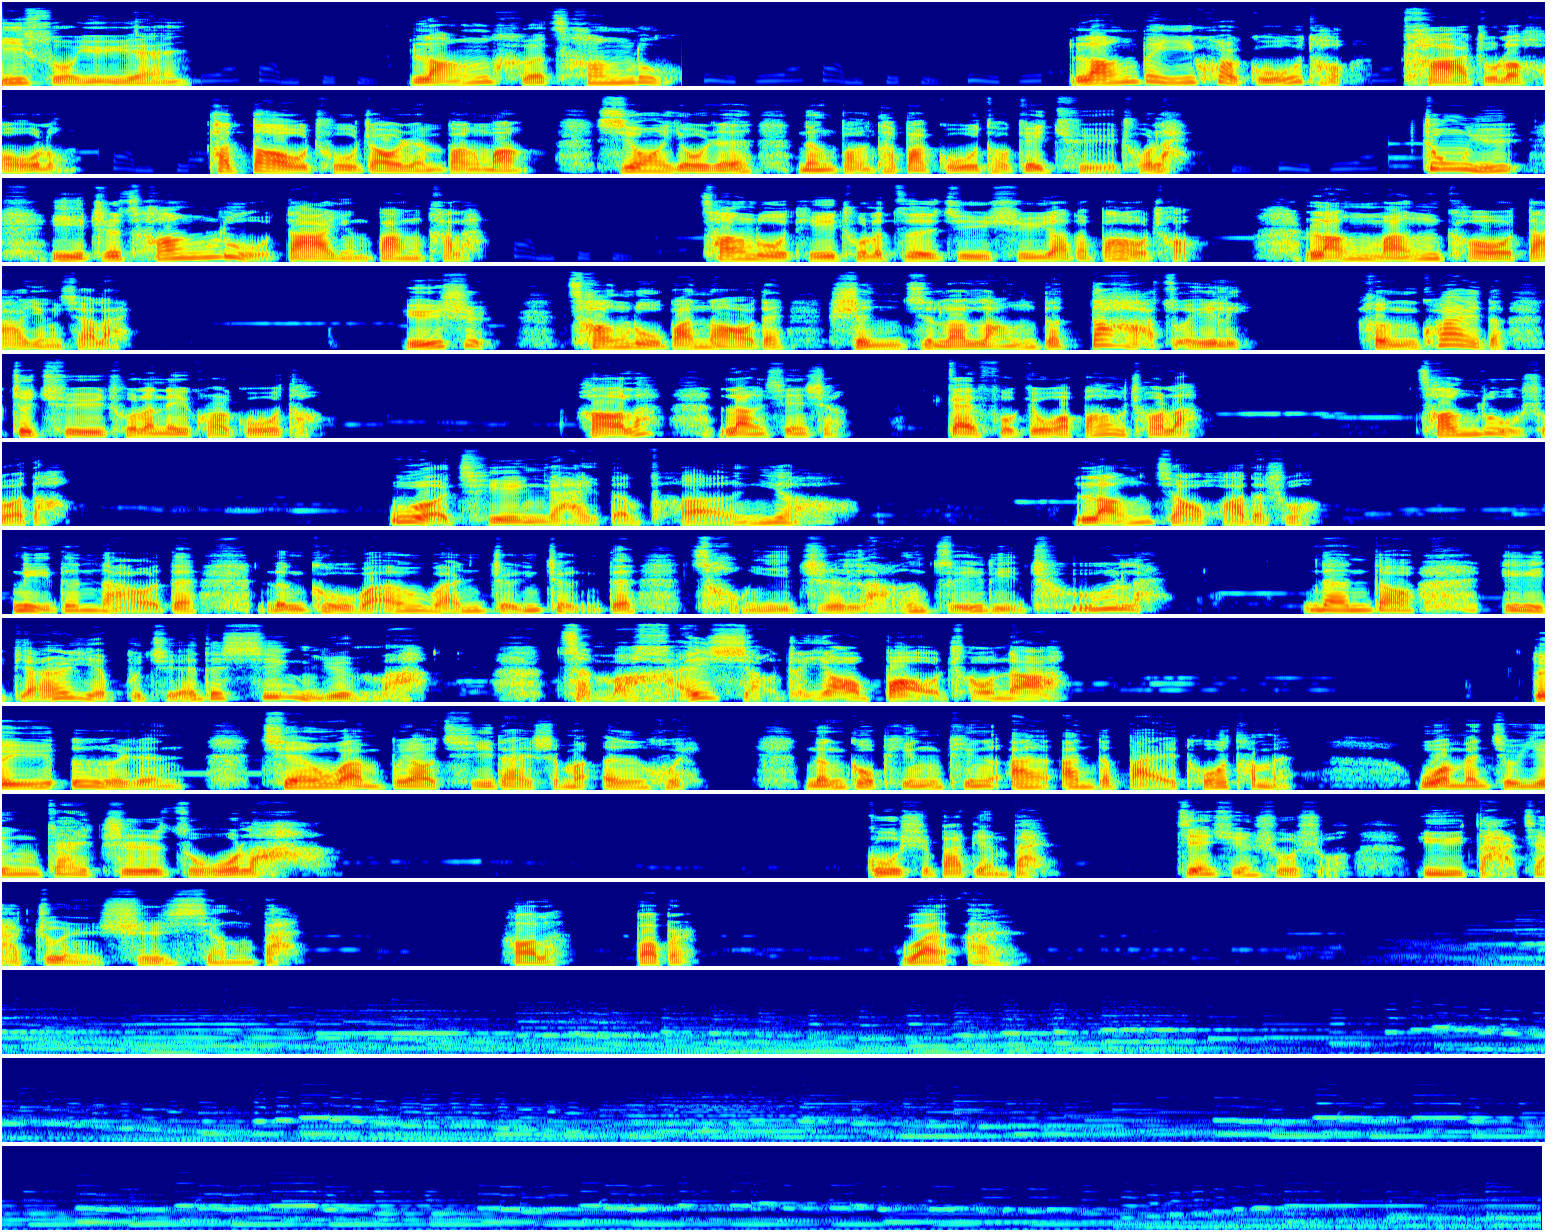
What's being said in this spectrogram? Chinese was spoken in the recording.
伊索寓言：狼和苍鹭。狼被一块骨头卡住了喉咙，他到处找人帮忙，希望有人能帮他把骨头给取出来。终于，一只苍鹭答应帮他了。苍鹭提出了自己需要的报酬，狼满口答应下来。于是，苍鹭把脑袋伸进了狼的大嘴里。很快的就取出了那块骨头。好了，狼先生，该付给我报酬了。”苍鹭说道。“我亲爱的朋友，”狼狡猾的说，“你的脑袋能够完完整整的从一只狼嘴里出来，难道一点也不觉得幸运吗？怎么还想着要报酬呢？”对于恶人，千万不要期待什么恩惠，能够平平安安的摆脱他们，我们就应该知足啦。故事八点半，建勋叔叔与大家准时相伴。好了，宝贝儿，晚安。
